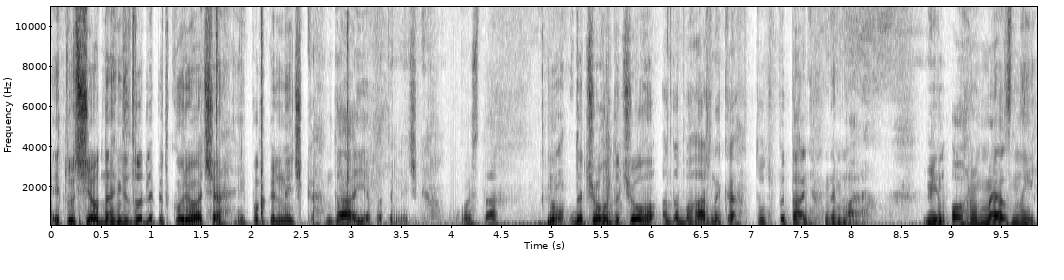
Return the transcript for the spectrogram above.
І тут ще одне гніздо для підкурювача і попільничка. Да, є попільничка. Ось так. Ну, до чого до чого, а до багажника тут питань немає. Він огромезний.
